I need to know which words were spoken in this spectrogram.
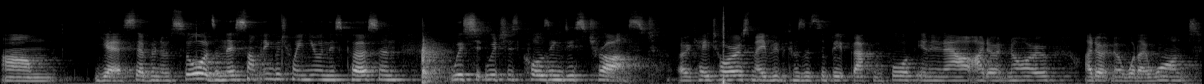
Um, yeah, Seven of Swords, and there's something between you and this person which, which is causing distrust. Okay, Taurus, maybe because it's a bit back and forth, in and out. I don't know. I don't know what I want.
